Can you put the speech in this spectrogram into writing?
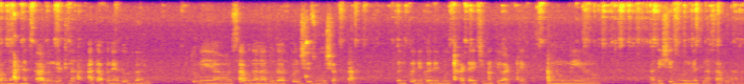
साबुदाणा ह्यात काढून घेतला. आता आपण या दूध घालू. तुम्ही साबुदाणा दुधात पण शिजवू शकता. पण कधी कधी दूध फाटायची भीती वाटते. म्हणून मी आधी शिजवून घेतला साबुदाणा.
